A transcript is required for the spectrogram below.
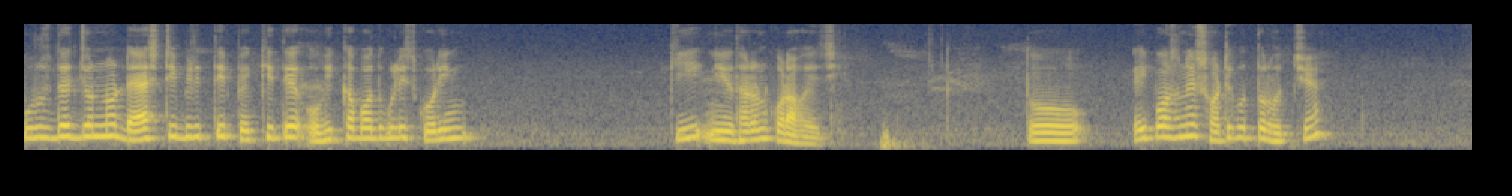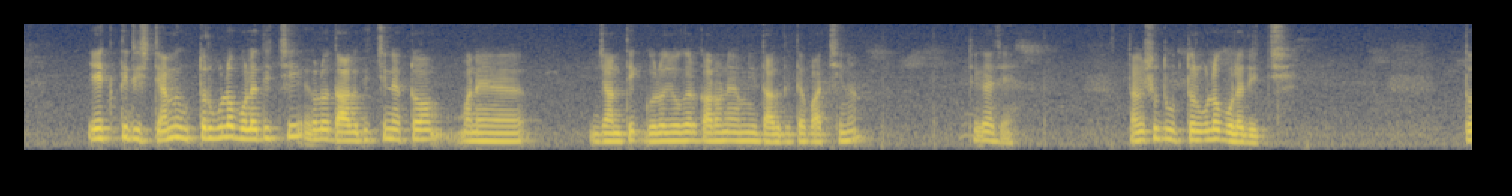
পুরুষদের জন্য ড্যাশটি বৃত্তির প্রেক্ষিতে অভিজ্ঞা পদগুলি স্কোরিং কি নির্ধারণ করা হয়েছে? তো এই প্রশ্নের সঠিক উত্তর হচ্ছে একত্রিশটি। আমি উত্তরগুলো বলে দিচ্ছি, এগুলো দাগ দিচ্ছি না, একটা মানে যান্ত্রিক গোলযোগের কারণে আমি দাগ দিতে পারছি না, ঠিক আছে? তো আমি শুধু উত্তরগুলো বলে দিচ্ছি। তো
